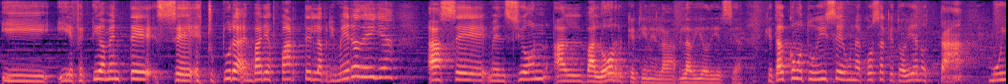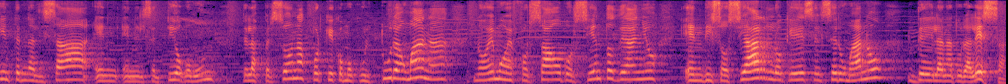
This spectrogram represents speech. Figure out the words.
Y, efectivamente se estructura en varias partes. La primera de ellas hace mención al valor que tiene la, biodiversidad, que tal como tú dices es una cosa que todavía no está muy internalizada en, en el sentido común de las personas, porque como cultura humana nos hemos esforzado por cientos de años en disociar lo que es el ser humano de la naturaleza.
